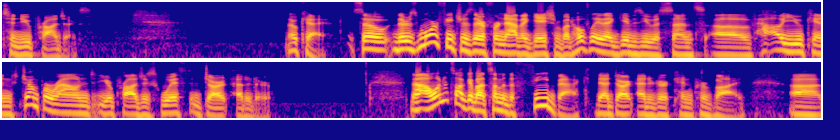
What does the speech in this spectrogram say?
to new projects. OK, so there's more features there for navigation, but hopefully that gives you a sense of how you can jump around your projects with Dart Editor. Now, I want to talk about some of the feedback that Dart Editor can provide. Uh,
